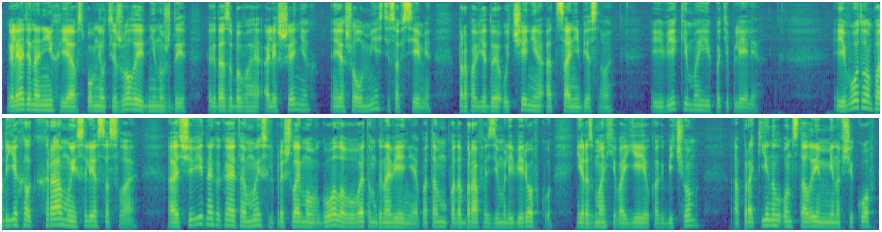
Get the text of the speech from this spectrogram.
Глядя на них, я вспомнил тяжелые дни нужды, когда, забывая о лишениях, я шел вместе со всеми, проповедуя учение Отца Небесного, и веки мои потеплели. И вот он подъехал к храму и слез со сла. Очевидно, какая-то мысль пришла ему в голову в это мгновение, потому, подобрав с земли веревку и размахивая ею как бичом, опрокинул он столы миновщиков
